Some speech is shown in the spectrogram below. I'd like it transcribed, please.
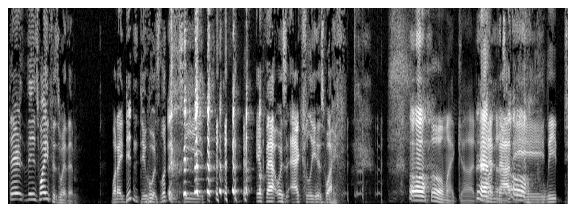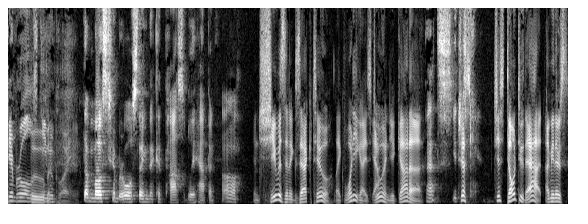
There, his wife is with him. What I didn't do was look and see if that was actually his wife Oh. oh my god! and What not a a complete Timberwolves boob. team employee. The most Timberwolves thing that could possibly happen. Oh, And she was an exec too. Like, what are you guys Yeah. doing? You gotta that's you just, just just don't do that. I mean, there's,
